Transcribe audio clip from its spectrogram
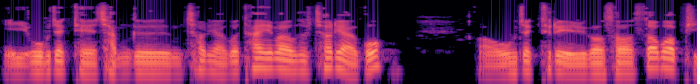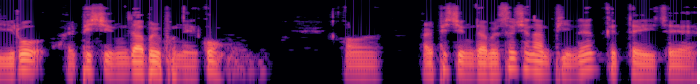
이 오브젝트의 잠금 처리하고 타임아웃을 처리하고 어, 오브젝트를 읽어서 서버 B로 RPC 응답을 보내고 어, RPC 응답을 수신한 B는 그때 이제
